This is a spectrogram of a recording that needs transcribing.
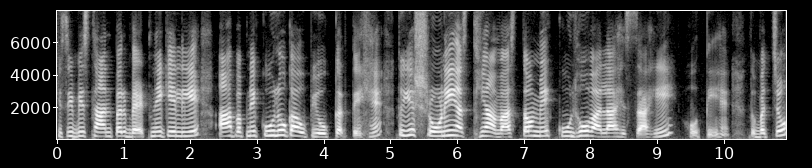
किसी भी स्थान पर बैठने के लिए आप अपने कूलों का उपयोग करते हैं। तो ये श्रोणी अस्थियाँ वास्तव में कूल्हों वाला हिस्सा ही होती हैं। तो बच्चों,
